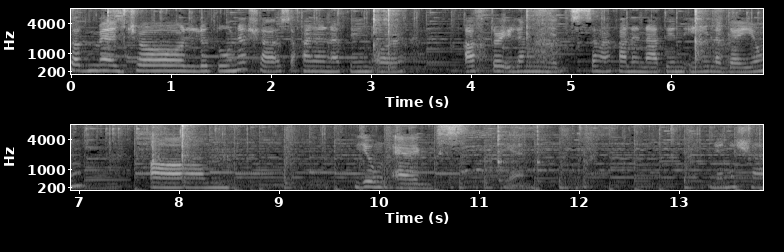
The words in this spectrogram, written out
Pag medyo luto na siya, saka na natin or after ilang minutes, saka na natin ilagay yung um, yung eggs. Yan. Yan na siya.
